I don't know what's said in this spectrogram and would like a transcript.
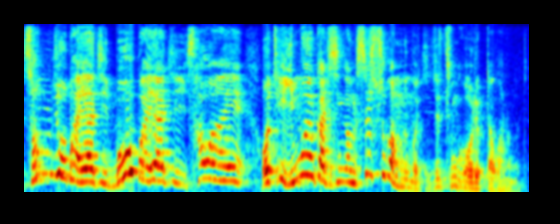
성조 봐야지, 뭐 봐야지, 상황에 어떻게 입모양까지 신경을 쓸 수가 없는 거지. 중국어 어렵다고 하는 거지.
